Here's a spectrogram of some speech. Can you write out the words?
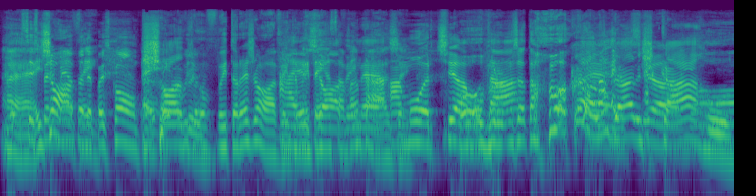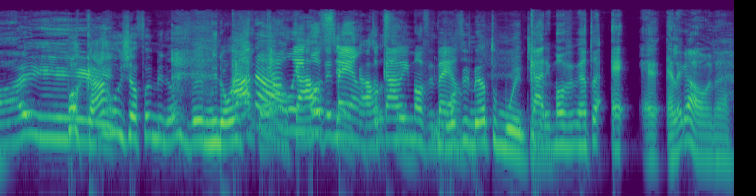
É, e jovem. depois conta? É, Jovem. O, o Vitor é jovem, Ah, também é tem essa né? vantagem. Amor, te amo, O, o Bruno tá? já tá um pouco. Cara, lugares, carro. Ai. Pô, carro já foi milhões de vezes, milhões Ah, de não. carros. carro, em movimento, carro em movimento. Movimento muito. Cara, em movimento é, é, é legal, né?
